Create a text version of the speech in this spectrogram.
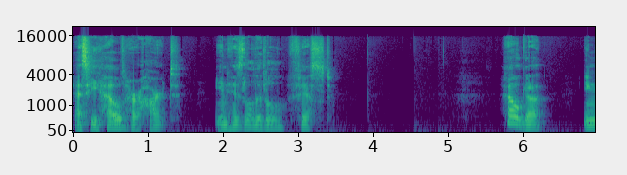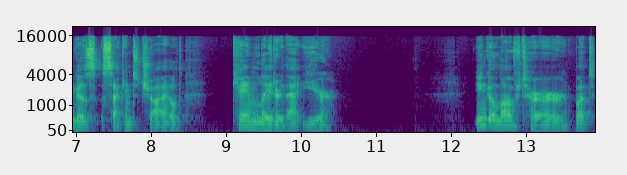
as he held her heart in his little fist. Helga, Inga's second child, came later that year. Inga loved her, but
